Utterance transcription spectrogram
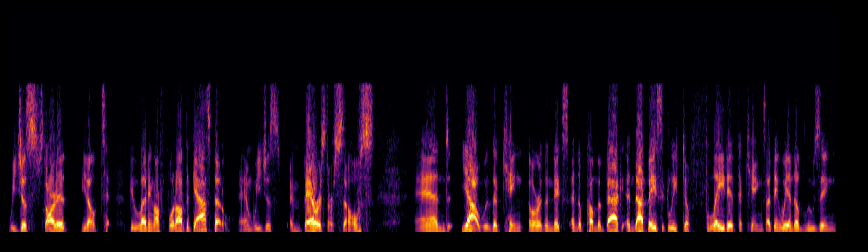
we just started, you know, t- letting our foot off the gas pedal, and we just embarrassed ourselves. And yeah, with the King or the Knicks end up coming back, and that basically deflated the Kings. I think we end up losing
